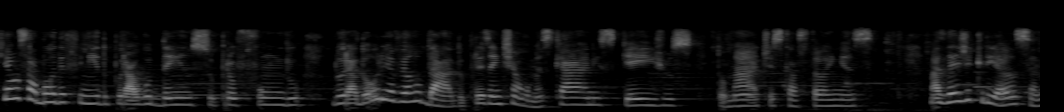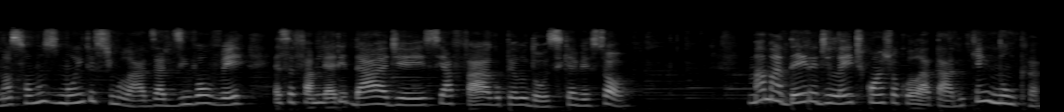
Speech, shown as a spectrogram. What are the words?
que é um sabor definido por algo denso, profundo, duradouro e aveludado, presente em algumas carnes, queijos, tomates, castanhas. Mas desde criança, nós fomos muito estimulados a desenvolver essa familiaridade, esse afago pelo doce. Quer ver só? Mamadeira de leite com achocolatado. Quem nunca?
